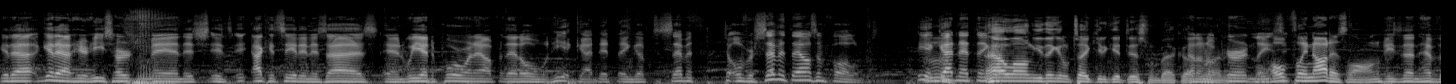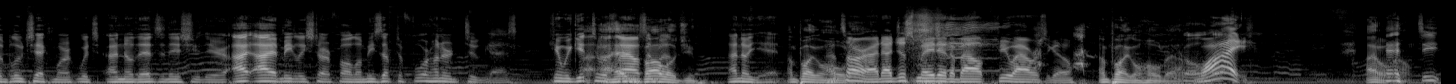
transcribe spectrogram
Get out, get out here. He's hurting, man. It's, it's, it, I can see it in his eyes, and we had to pour one out for that old one. He had got that thing up to seven, to over seven thousand followers. He had gotten that thing. How up, long you think it'll take you to get this one back up? I don't know. running? Currently, Hopefully not as long. he doesn't have the blue check mark, which I know that's an issue there. I, I immediately start following him. He's up to four hundred two guys. Can we get to I, a I thousand? I followed you. I know you had. I'm probably gonna That's hold. all out. right. I just made it about a few hours ago. I'm probably gonna hold out. Why? I don't know. At T,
